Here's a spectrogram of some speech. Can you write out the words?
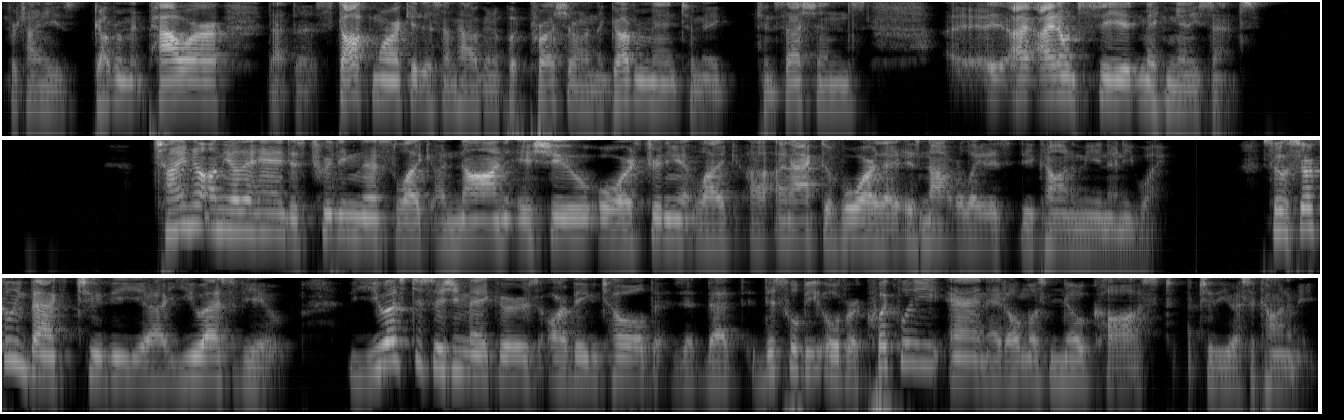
for, Chinese government power, that the stock market is somehow going to put pressure on the government to make concessions. I, I don't see it making any sense. China, on the other hand, is treating this like a non issue or it's treating it like uh, an act of war that is not related to the economy in any way. So, circling back to the uh, US view, U.S. decision makers are being told that, that, this will be over quickly and at almost no cost to the U.S. economy,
